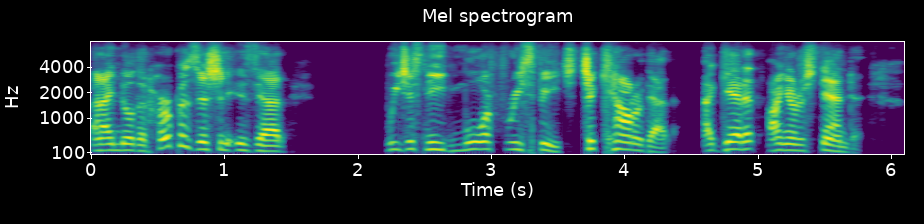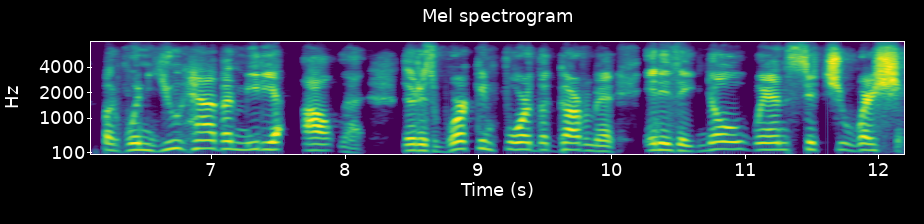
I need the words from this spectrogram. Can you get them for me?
And I know that her position is that we just need more free speech to counter that. I get it. I understand it. But when you have a media outlet that is working for the government, it is a no win situation.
